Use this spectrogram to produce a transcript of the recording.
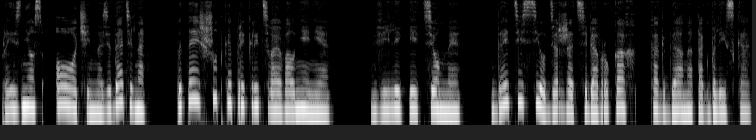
Произнес очень назидательно, пытаясь шуткой прикрыть свое волнение. Великие темные, дайте сил держать себя в руках, когда она так близко.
